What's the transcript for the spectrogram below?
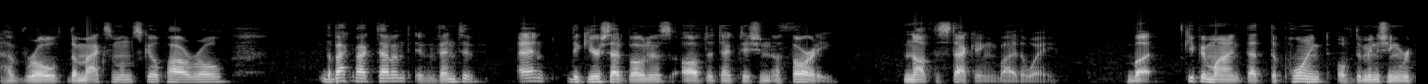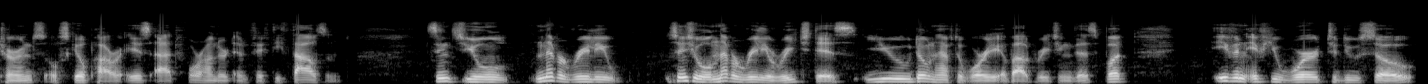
have rolled the maximum skill power roll, the backpack talent Inventive, and the gear set bonus of the Tactician Authority. Not the stacking, by the way. But keep in mind that the point of diminishing returns of skill power is at 450,000. Since you'll never really since you will never really reach this, you don't have to worry about reaching this, but even if you were to do so,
